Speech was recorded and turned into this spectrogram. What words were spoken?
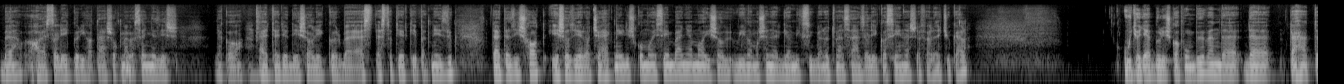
szélébe, ha ezt a légköri hatások, meg a szennyezésnek a elterjedése a légkörbe, ezt, ezt a térképet nézzük. Tehát ez is hat, és azért a cseheknél is komoly szénbánya, ma is a villamos energia mixükben 50% a szénes, se felejtsük el. Úgyhogy ebből is kapunk bőven, de, de tehát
